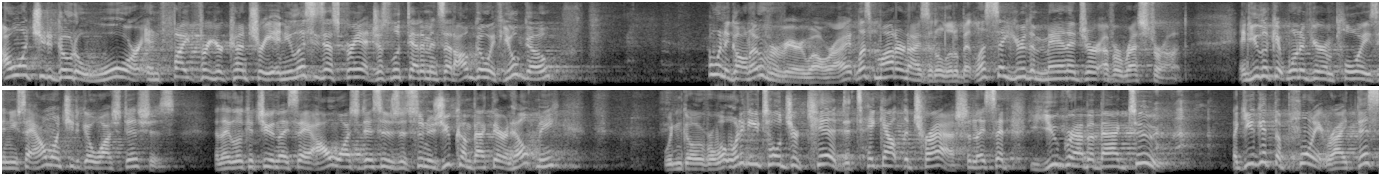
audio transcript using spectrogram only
I want you to go to war and fight for your country. And Ulysses S. Grant just looked at him and said, I'll go if you'll go. Wouldn't have gone over very well, right? Let's modernize it a little bit. Let's say you're the manager of a restaurant and you look at one of your employees and you say, I want you to go wash dishes. And they look at you and they say, I'll wash dishes as soon as you come back there and help me. Wouldn't go over well. What if you told your kid to take out the trash and they said, You grab a bag too? Like you get the point, right? This,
